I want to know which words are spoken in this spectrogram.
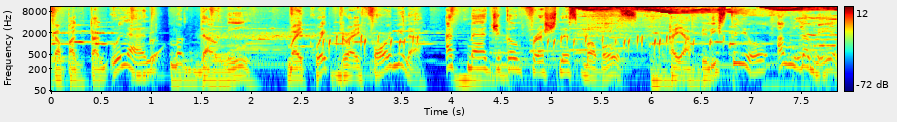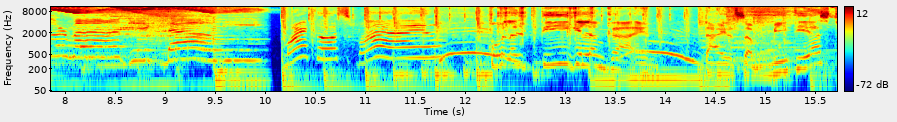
Kapag tag-ulan, mag-Downy. May quick dry formula at magical freshness bubbles. Kaya bilis tuyo ang damit. Magic Downy. Marco, smile! Walang tigil ang kain. Dahil sa meatiest,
